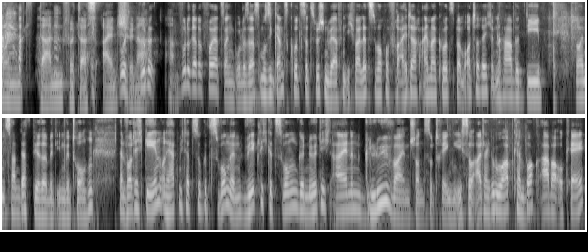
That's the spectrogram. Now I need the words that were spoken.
und dann wird das ein wo, schöner wo du, Abend. Wo du gerade Feuerzangenbowle sagst, muss ich ganz kurz dazwischen werfen. Ich war letzte Woche Freitag einmal kurz beim Otterich und habe die neuen Sun Death Biere mit ihm getrunken. Dann wollte ich gehen und er hat mich dazu gezwungen, wirklich gezwungen, genötigt, einen Glühwein schon zu trinken. Ich so, Alter, ich habe überhaupt keinen Bock, aber okay.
